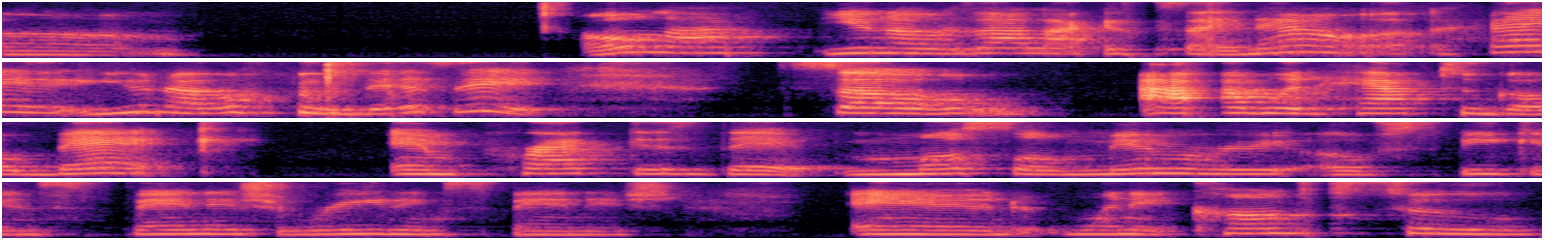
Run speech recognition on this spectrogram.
Um, hola, you know, is all I can say now. Uh, hey, you know, that's it. So I would have to go back and practice that muscle memory of speaking Spanish, reading Spanish. And when it comes to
